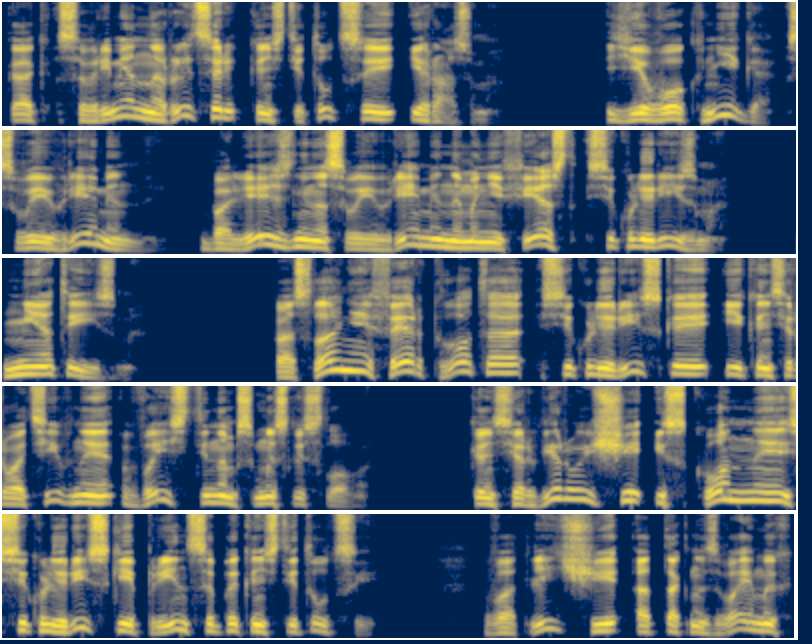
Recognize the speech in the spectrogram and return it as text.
как современный рыцарь Конституции и разума. Его книга — своевременный, болезненно своевременный манифест секуляризма, не атеизма. Послание Фейрклота секуляристское и консервативное в истинном смысле слова, консервирующее исконные секуляристские принципы Конституции, в отличие от так называемых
